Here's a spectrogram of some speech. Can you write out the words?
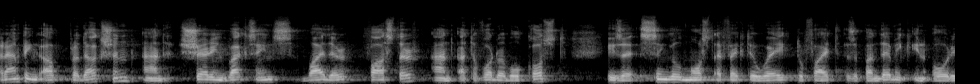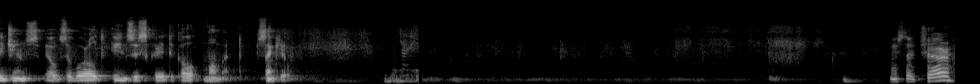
ramping up production and sharing vaccines wider, faster and at affordable cost is the single most effective way to fight the pandemic in all regions of the world in this critical moment. Thank you. Mr. Chair,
